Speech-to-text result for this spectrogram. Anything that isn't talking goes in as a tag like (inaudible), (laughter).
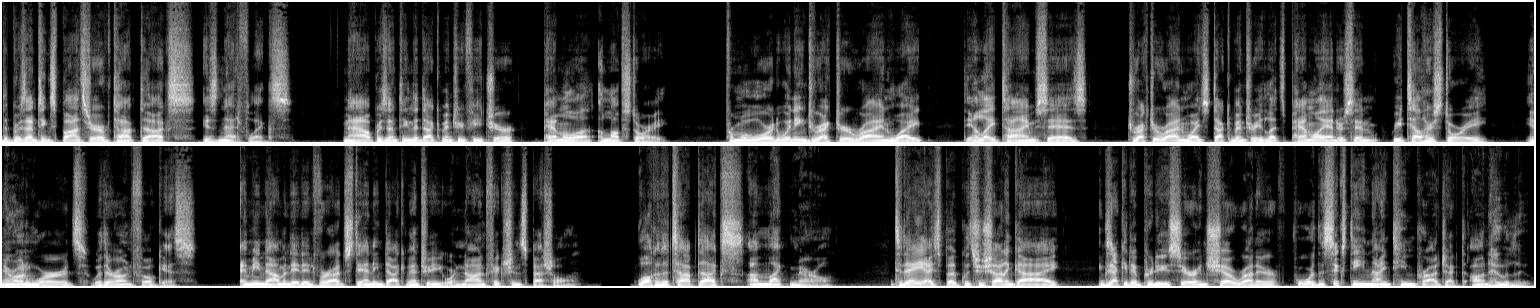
The presenting sponsor of Top Docs is Netflix. Now presenting the documentary feature, Pamela, A Love Story. From award winning director Ryan White, the LA Times says Director Ryan White's documentary lets Pamela Anderson retell her story in her own words with her own focus. Emmy nominated for Outstanding Documentary or Nonfiction Special. Welcome to Top Docs. I'm Mike Merrill. Today I spoke with Shoshana Guy, executive producer and showrunner for the 1619 Project on Hulu.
